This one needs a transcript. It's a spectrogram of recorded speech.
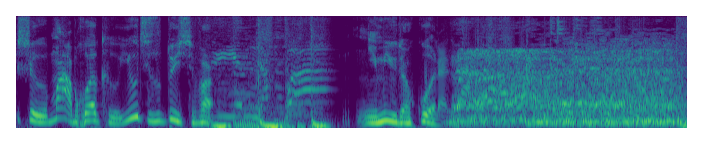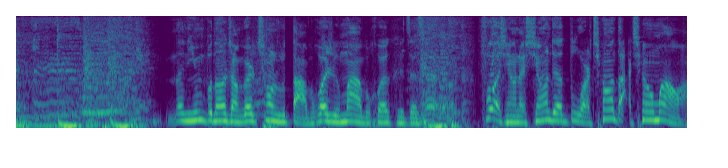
手，骂不还口，尤其是对媳妇儿，你们有点过来了。那你们不能整个唱出打不还手，骂不还口，这才放心了，想得多，强打强骂啊。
